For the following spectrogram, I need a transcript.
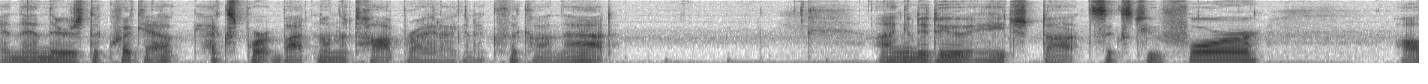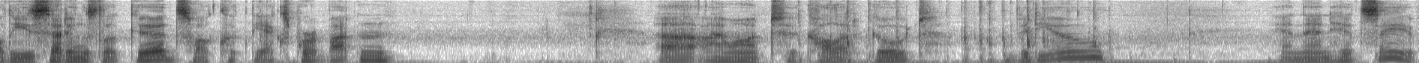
And then there's the Quick Export button on the top right. I'm going to click on that. I'm going to do H.624. All these settings look good, so I'll click the Export button. Uh, I want to call it goat video and then hit save.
